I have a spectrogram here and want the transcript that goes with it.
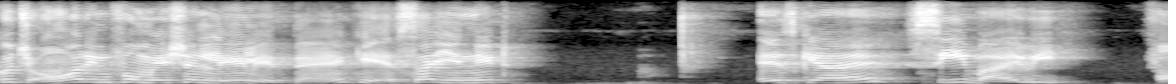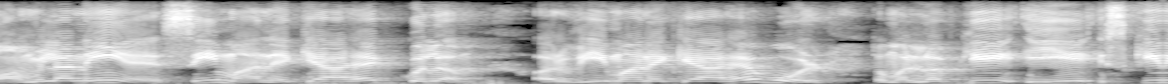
कुछ और इंफॉर्मेशन ले लेते हैं कि ऐसा यूनिट इज़ क्या है सी बाय वी फॉर्मूला नहीं है सी माने क्या है? कुलम। और वी माने क्या है? वोल्ट तो मतलब कि ये इसकी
